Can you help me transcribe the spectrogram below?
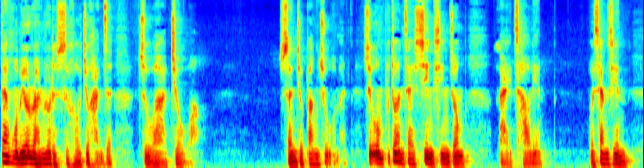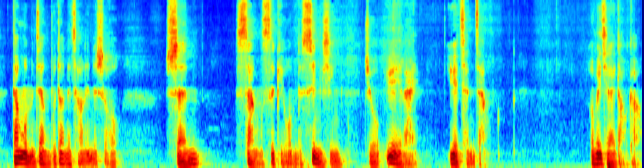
但我们有软弱的时候，就喊着主啊救我，神就帮助我们。所以我们不断在信心中来操练。我相信，当我们这样不断的操练的时候，神赏赐给我们的信心就越来越成长。我们一起来祷告：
